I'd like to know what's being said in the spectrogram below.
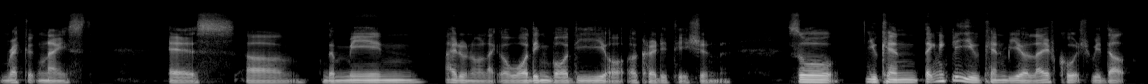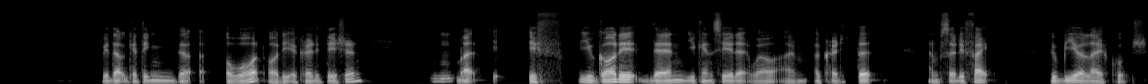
recognized as um, the main, I don't know, like awarding body or accreditation. So you can technically you can be a life coach without without getting the award or the accreditation. Mhm. But if you got it, then you can say that well, I'm accredited, I'm certified to be a life coach.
